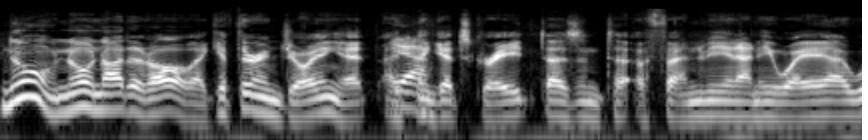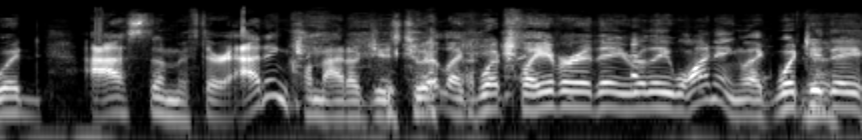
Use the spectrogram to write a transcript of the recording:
No, no, not at all. Like if they're enjoying it, I Yeah. think it's great. Doesn't offend me in any way. I would ask them if they're adding clamato juice to it. Like what flavor are they really wanting? Like what do they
